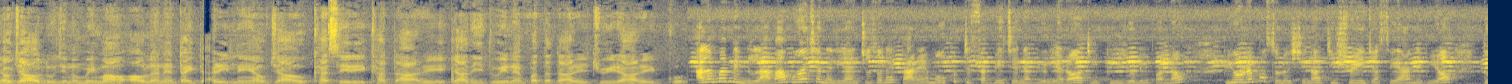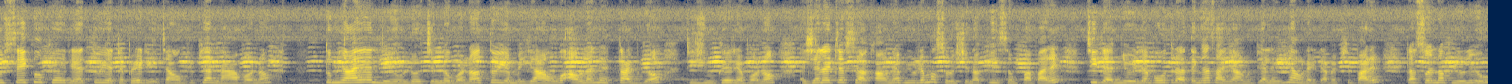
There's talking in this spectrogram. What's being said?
ယောက်ျားကိုလိုချင်လို့မိန်းမကိုအောက်လန်းနဲ့တိုက်တာအဲ့ဒီလင်ယောက်ျားကိုခတ်ဆေးတွေခတ်တာတွေယာဒီသွေးနဲ့ပတ်သက်တာတွေကျွေးတာတွေကိုအားလုံးပဲမင်္ဂလာပါမိုး channel လေးကကြိုဆိုလိုက်ပါတယ်မိုးခုတစ်ဆက်ပေးခြင်းတဲ့ view လေးကတော့ဒီ video လေးပေါ့နော် video ထဲမှာဆိုလို့ရှိရင်တော့ဒီရွှေရင်ကျဆရာနေပြီးတော့သူစေးကုခဲ့တဲ့သူ့ရဲ့တပည့်တွေအကြောင်းပြပြလာပါပေါ့နော် သူများရဲ့လင်ကိုလိုချင်လို့ပေါ့နော်သူ့ရဲ့မရဘူးအောက်လက်နဲ့တိုက်ပြီးတော့ဒီယူခဲ့တယ်ပေါ့နော်အရင်လည်းတက်ဆရာကောင်းတဲ့ video ထဲမှာဆိုလို့ရှိရင်တော့ပြည့်စုံပါပါတယ်ကြည့်တယ်မျိုးလည်းဘိုးတရာတင်ငန်းစာရအောင်လို့ပြန်လဲညှောင်းလိုက်တာပဲဖြစ်ပါတယ်ဒါဆိုရင်တော့ video လေးကို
